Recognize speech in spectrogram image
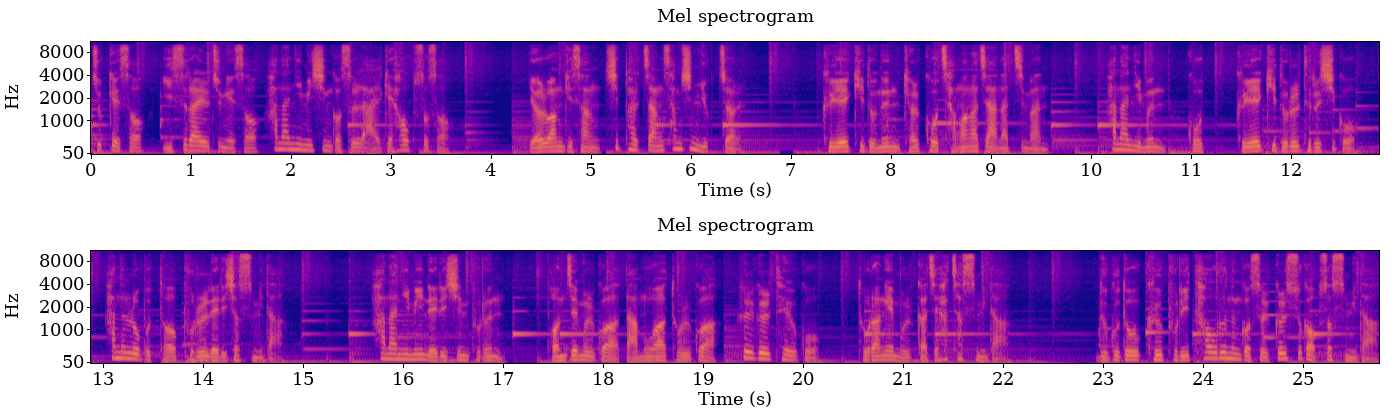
주께서 이스라엘 중에서 하나님이신 것을 알게 하옵소서. 열왕기상 18장 36절. 그의 기도는 결코 장황하지 않았지만 하나님은 곧 그의 기도를 들으시고 하늘로부터 불을 내리셨습니다. 하나님이 내리신 불은 번제물과 나무와 돌과 흙을 태우고 도랑의 물까지 하찼습니다. 누구도 그 불이 타오르는 것을 끌 수가 없었습니다.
